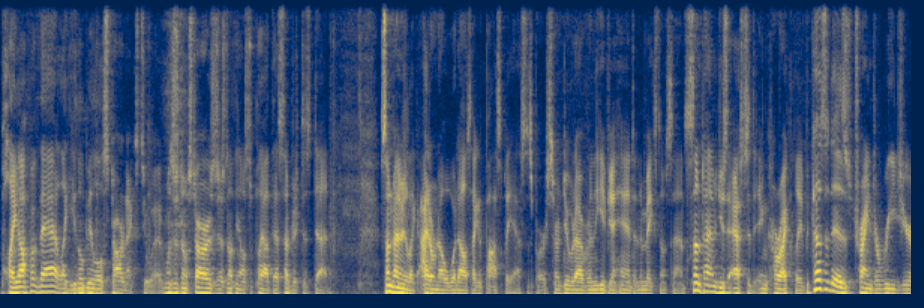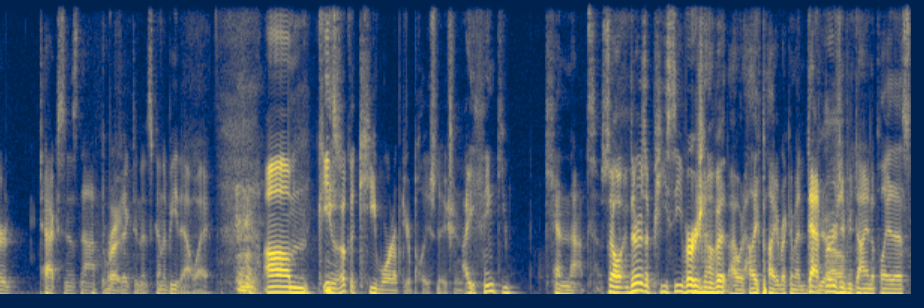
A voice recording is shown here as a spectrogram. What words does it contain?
play off of that. Like there'll be a little star next to it. Once there's no stars, there's nothing else to play out. That subject is dead. Sometimes you're like, I don't know what else I could possibly ask this person or do whatever, and they give you a hint and it makes no sense. Sometimes you just asked it incorrectly because it is trying to read your text and it's not Right. perfect and it's going to be that way. Um, Can you hook a keyboard up to your PlayStation? I think you cannot. So there is a PC version of it. I would highly probably recommend that Yeah. version if you're dying to play this.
